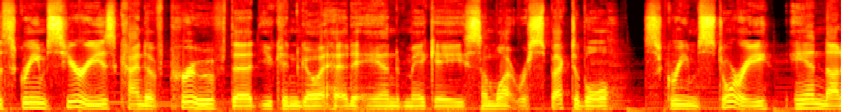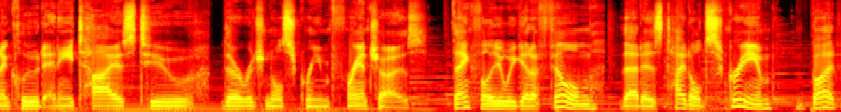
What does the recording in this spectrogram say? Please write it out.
The Scream series kind of proved that you can go ahead and make a somewhat respectable Scream story and not include any ties to the original Scream franchise. Thankfully, we get a film that is titled Scream, but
